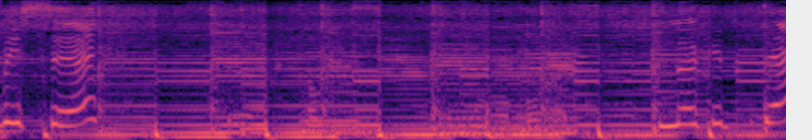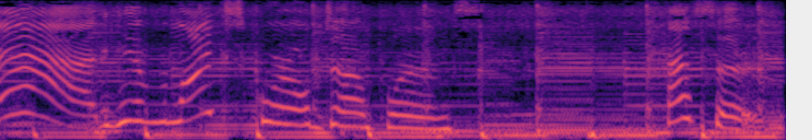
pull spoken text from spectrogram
be sick? Look at that. Him like squirrel dumplings. That's a.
